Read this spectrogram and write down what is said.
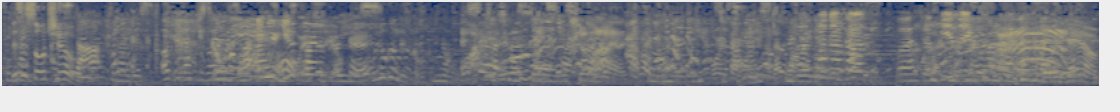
think This I, is so chill. I chill. stopped and I just Oh, should I just just go go in? into my And your eyes, uniform? touch the breeze, touch my skin, and just feel like at the moment. Just, just enjoyed it. Well, it's just Oh, damn.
